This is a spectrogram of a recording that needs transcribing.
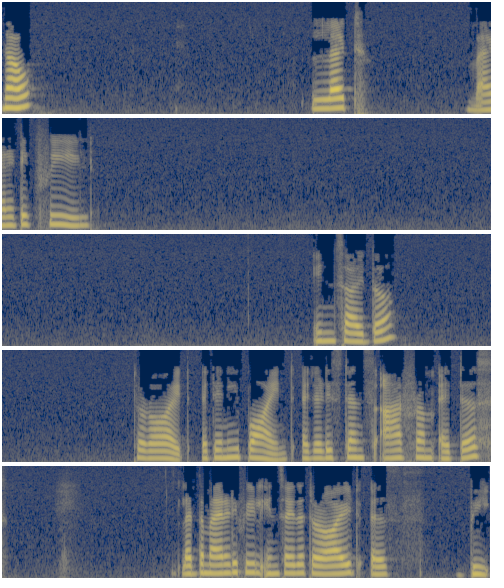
Now let magnetic field inside the at any point at a distance r from it is let the magnetic field inside the toroid is b.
